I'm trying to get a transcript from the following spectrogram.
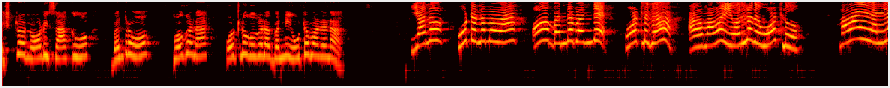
ಎಷ್ಟೋ ನೋಡಿ ಸಾಕು. ಬಂದ್ರು ಹೋಗೋಣ. ಹೋಟ್ಲಿಗೆ ಹೋಗೋಣ, ಬನ್ನಿ, ಊಟ ಮಾಡೋಣ ಏನೋ ಊಟ ನಮ್ಮವ ಆ ಬಂದೆ ಬಂದೆ ಹೋಟ್ಲಗ ಆ ಮಾವ ಎಲ್ಲದ ಹೋಟ್ಲು ಮಾವ ಎಲ್ಲ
